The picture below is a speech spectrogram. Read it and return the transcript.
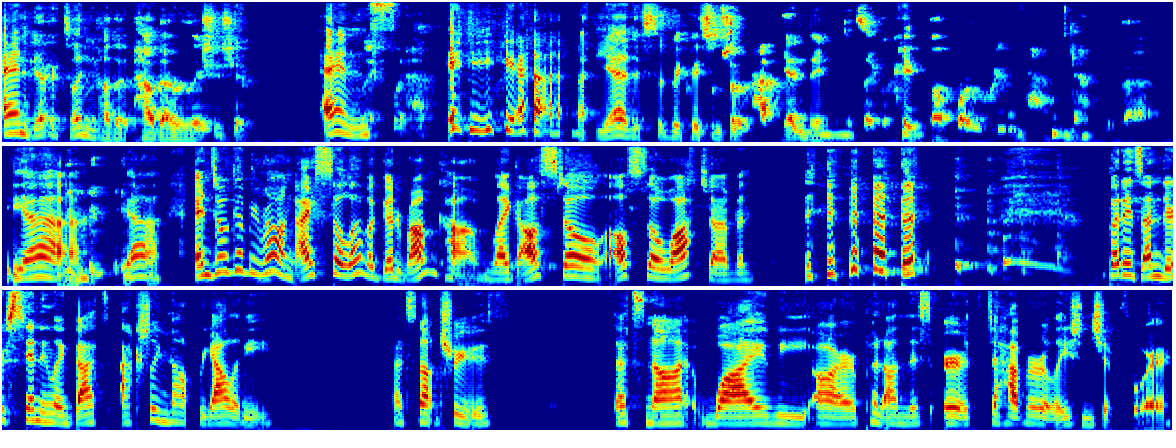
and yeah, tell you how that how that relationship ends. Like, yeah. At the end, it's typically some sort of happy ending, and it's like, okay, but what really happened after that? yeah, yeah. And don't get me wrong, I still love a good rom com. Like I'll still I'll still watch them and but it's understanding like that's actually not reality. That's not truth. That's not why we are put on this earth to have a relationship for.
